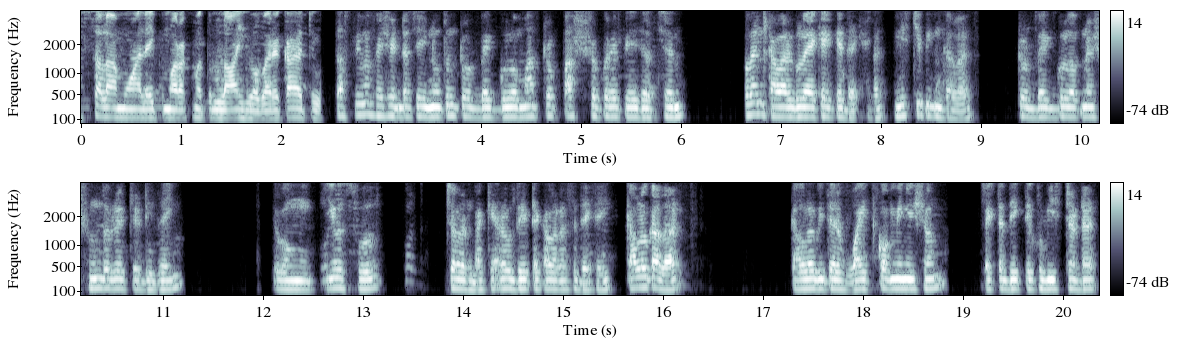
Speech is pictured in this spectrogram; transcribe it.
আসসালামু আলাইকুম রহমতুল্লাহ ওবারাকাতু তাসলিমা ফ্যাশন টাচে এই নতুন টোট ব্যাগগুলো মাত্র পাঁচশো করে পেয়ে যাচ্ছেন। বলেন কালারগুলো একে একে দেখেন। মিষ্টি পিঙ্ক কালার। টোট ব্যাগগুলো আপনার সুন্দর একটা ডিজাইন এবং ইউজফুল। চলেন বাকি আরও দুইটা কালার আছে দেখাই। কালো কালার। কালোর ভিতরে হোয়াইট কম্বিনেশন। একটা দেখতে খুবই স্ট্যান্ডার্ড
